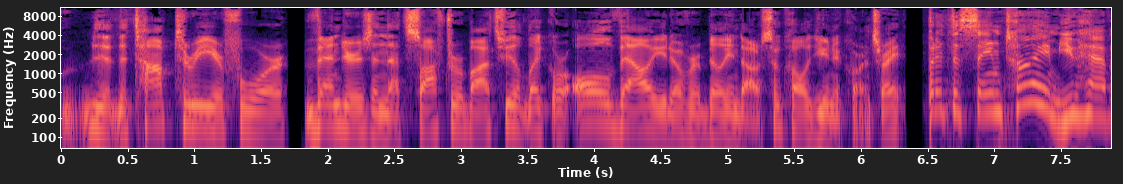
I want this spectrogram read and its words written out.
the, the, top three or four vendors in that software bots field, like, are all valued over a billion dollars, so-called unicorns, right? But at the same time, you have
